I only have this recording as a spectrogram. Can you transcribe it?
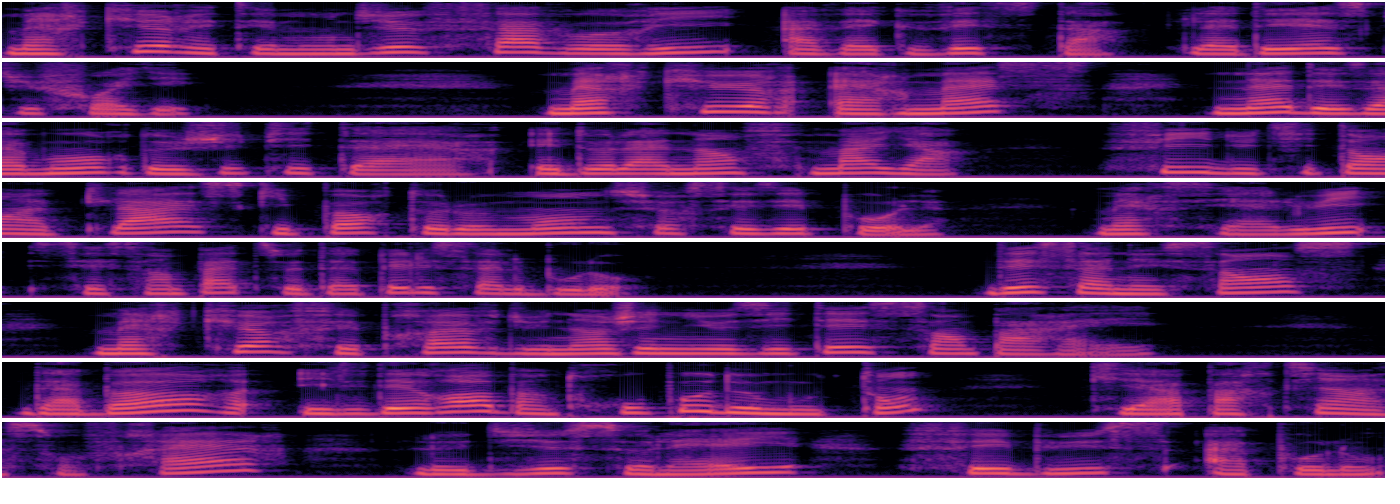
Mercure était mon dieu favori avec Vesta, la déesse du foyer. Mercure Hermès naît des amours de Jupiter et de la nymphe Maya, fille du titan Atlas qui porte le monde sur ses épaules. Merci à lui, c'est sympa de se taper le sale boulot. Dès sa naissance, Mercure fait preuve d'une ingéniosité sans pareille. D'abord, il dérobe un troupeau de moutons qui appartient à son frère, le dieu soleil, Phébus Apollon,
